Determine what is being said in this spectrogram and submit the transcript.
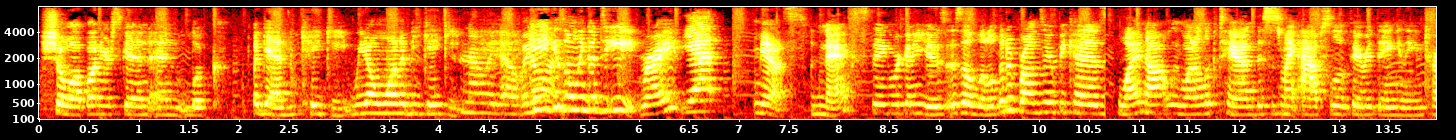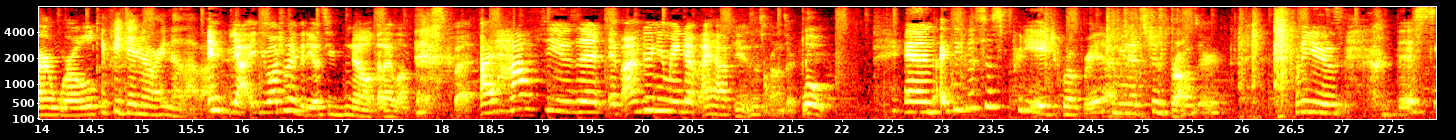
show up on your skin and look, again, cakey. We don't want to be cakey. No, we don't. We Cake is only good to eat, right? Yeah. Yes. Next thing we're gonna use is a little bit of bronzer because why not? We wanna look tan. This is my absolute favorite thing in the entire world. If you didn't already know that about If, yeah, if you watch my videos, you know that I love this, but I have to use it. If I'm doing your makeup, I have to use this bronzer. Whoa. And I think this is pretty age appropriate. I mean, it's just bronzer. I'm gonna use this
